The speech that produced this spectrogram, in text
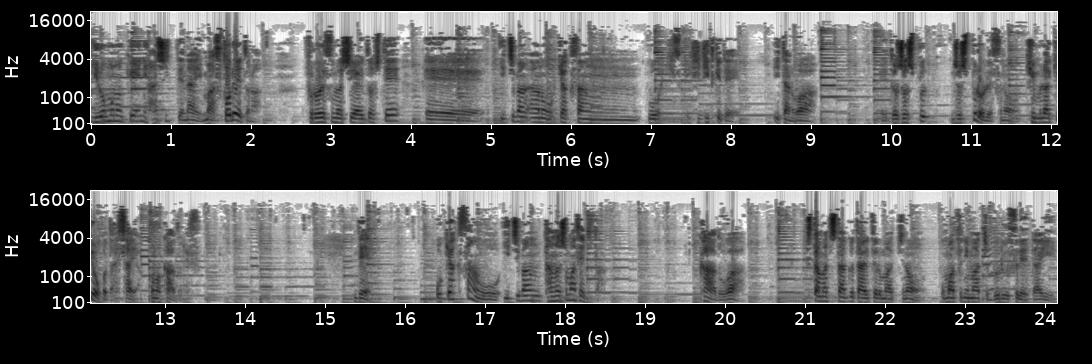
色物系に走ってない、まあ、ストレートなプロレスの試合として、えー、一番あの、お客さんを引きつけていたのは、えっ、ー、と、女子プ、女子プロレスの木村京子対サヤ、このカードです。で、お客さんを一番楽しませてたカードは、下町タッグタイトルマッチのお祭りマッチブルースレー対、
